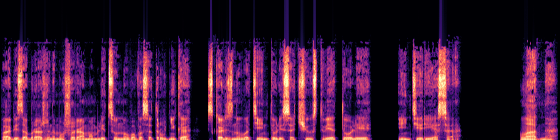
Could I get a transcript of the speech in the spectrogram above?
По обезображенному шрамам лицу нового сотрудника скользнула тень то ли сочувствия, то ли интереса. «Ладно,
